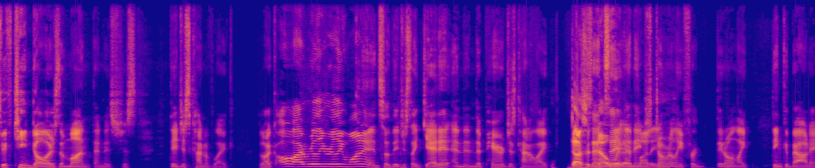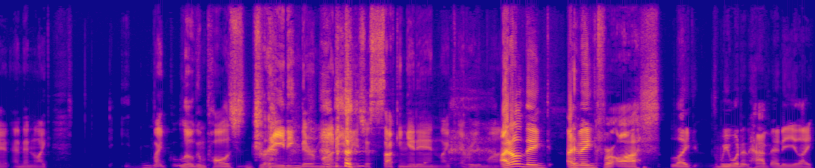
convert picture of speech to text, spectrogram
fifteen dollars a month and it's just they just kind of like they're like oh I really really want it and so they just like get it and then the parent just kind of like Doesn't know it where and they money. just don't really for they don't like think about it and then like like Logan Paul is just draining their money and he's just sucking it in like every month. I don't think I think for us, like we wouldn't have any like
